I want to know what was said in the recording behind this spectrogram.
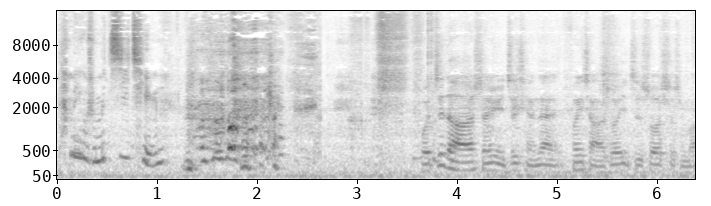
他们有什么激情？我记得沈宇之前在分享的时候，一直说是什么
